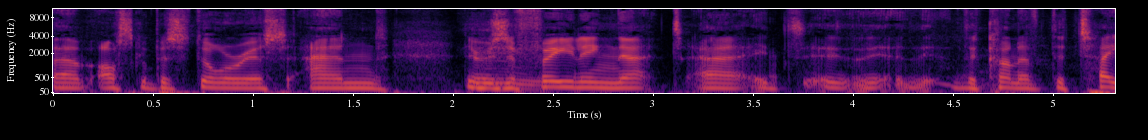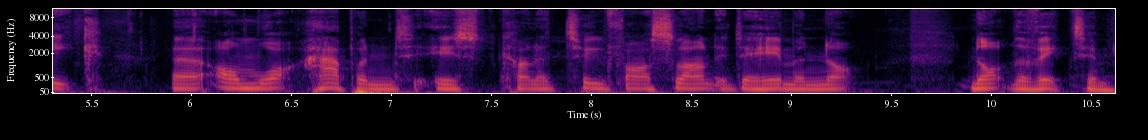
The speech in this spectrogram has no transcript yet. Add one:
um, Oscar Pistorius, and there is a feeling that uh, it's uh, the, the kind of the take uh, on what happened is kind of too far slanted to him and not not the victim.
